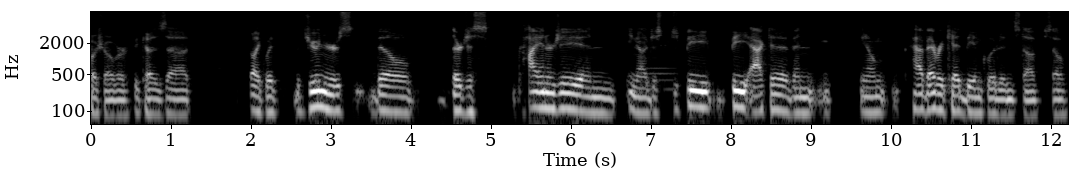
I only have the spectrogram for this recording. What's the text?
pushover because uh, like with with juniors they'll they're just high energy and you know just just be be active and you know have every kid be included and stuff. So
